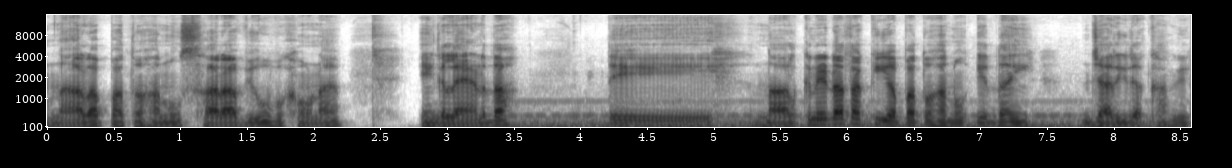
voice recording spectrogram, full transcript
ਨਾਲ ਆਪਾਂ ਤੁਹਾਨੂੰ ਸਾਰਾ ਵਿਊ ਵਿਖਾਉਣਾ ਹੈ ਇੰਗਲੈਂਡ ਦਾ ਤੇ ਨਾਲ ਕੈਨੇਡਾ ਤੱਕ ਹੀ ਆਪਾਂ ਤੁਹਾਨੂੰ ਇਦਾਂ ਹੀ ਜਾਰੀ ਰੱਖਾਂਗੇ।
